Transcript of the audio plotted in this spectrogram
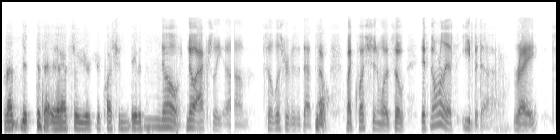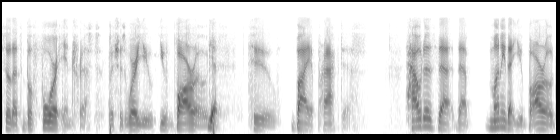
So that, did, did that answer your, your question, David? No, no, actually. Um, so let's revisit that. So no. my question was, so if normally that's EBITDA, right? So that's before interest, which is where you you've borrowed yes. to buy a practice. How does that that money that you borrowed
